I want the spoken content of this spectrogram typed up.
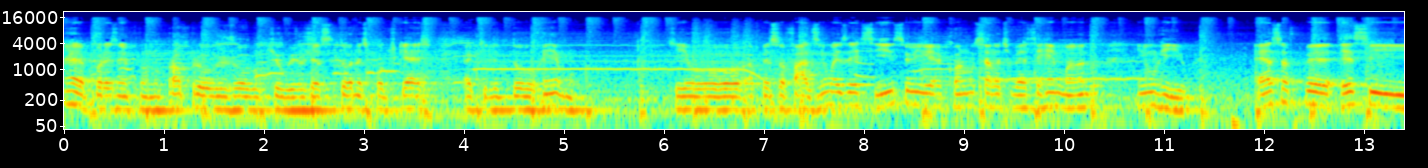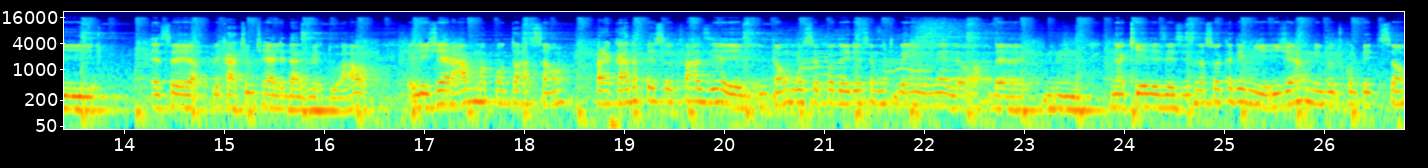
É, por exemplo, no próprio jogo que o Will já citou nesse podcast, aquele do Remo, que o, a pessoa fazia um exercício e é como se ela estivesse remando em um rio. Essa, esse, esse aplicativo de realidade virtual ele gerava uma pontuação para cada pessoa que fazia ele. Então você poderia ser muito bem o melhor da, naquele exercício na sua academia e gera um nível de competição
